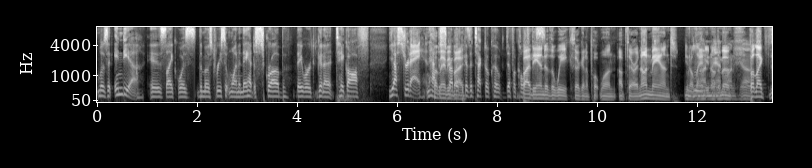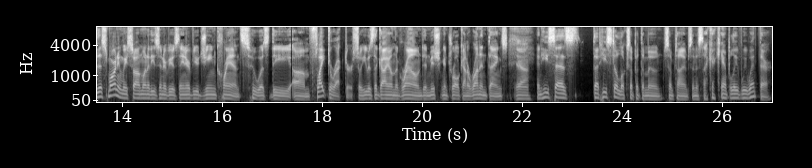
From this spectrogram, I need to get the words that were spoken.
was it India is like was the most recent one, and they had to scrub. They were gonna take off yesterday and had But to maybe scrub by- it because of technical difficulties. By the end of the week, they're going to put one up there, an unmanned, you know, landing on the Unmanned moon. one, yeah. But like this morning, we saw in one of these interviews, they interviewed Gene Kranz, who was the um, flight director. So he was the guy on the ground in mission control, kind of running things. Yeah. And he says that he still looks up at the moon sometimes, and it's like, I can't believe we went there.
